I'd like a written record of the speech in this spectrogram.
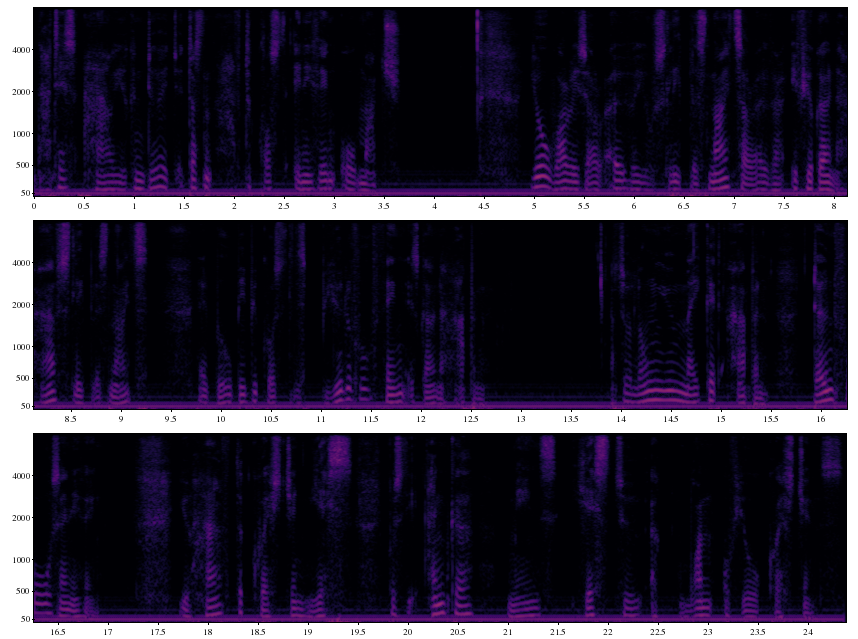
That is how you can do it. It doesn't have to cost anything or much. Your worries are over, your sleepless nights are over. If you're going to have sleepless nights, it will be because this beautiful thing is going to happen. So long you make it happen, don't force anything. You have the question yes, because the anchor means yes to a, one of your questions.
